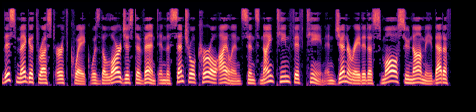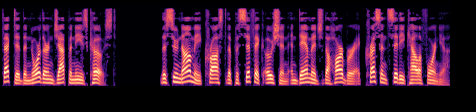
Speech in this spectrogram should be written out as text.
This megathrust earthquake was the largest event in the central Kuril Islands since 1915 and generated a small tsunami that affected the northern Japanese coast. The tsunami crossed the Pacific Ocean and damaged the harbor at Crescent City, California.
